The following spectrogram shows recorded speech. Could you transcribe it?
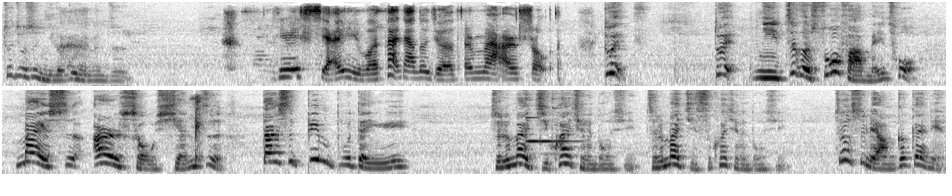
这就是你的固有认知。因为闲鱼嘛，大家都觉得它是卖二手的。对，对你这个说法没错，卖是二手闲置，但是并不等于只能卖几块钱的东西，只能卖几十块钱的东西，这是两个概念。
